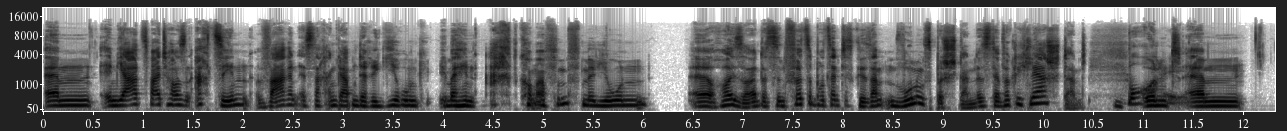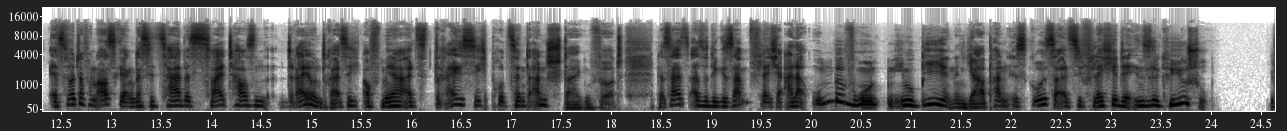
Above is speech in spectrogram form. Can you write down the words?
Ähm, Im Jahr 2018 waren es nach Angaben der Regierung immerhin 8,5 Millionen äh, Häuser, das sind 14 Prozent des gesamten Wohnungsbestandes, der wirklich leer stand. Boah, Und ähm, es wird davon ausgegangen, dass die Zahl bis 2033 auf mehr als 30 Prozent ansteigen wird. Das heißt also, die Gesamtfläche aller unbewohnten Immobilien in Japan ist größer als die Fläche der Insel Kyushu.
